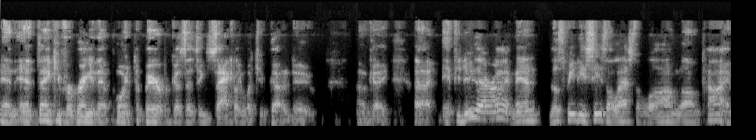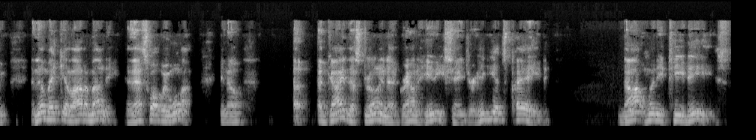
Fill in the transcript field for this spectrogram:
And and thank you for bringing that point to bear because that's exactly what you've got to do. Okay. Uh, if you do that right, man, those PDCs will last a long, long time and they'll make you a lot of money. And that's what we want. You know, a, a guy that's drilling a ground heat exchanger, he gets paid not when he TDs,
